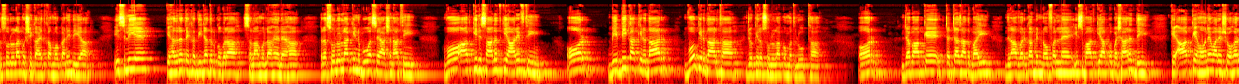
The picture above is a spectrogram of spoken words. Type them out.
رسول اللہ کو شکایت کا موقع نہیں دیا۔ اس لیے کہ حضرت خدیجۃ القبرہ سلام اللہ علیہ رسول اللہ کی نبوت سے آشنا تھیں۔ وہ آپ کی رسالت کی عارف تھیں اور بی بی کا کردار وہ کردار تھا جو کہ رسول اللہ کو مطلوب تھا۔ اور جب آپ کے چچا زاد بھائی جناب ورقہ بن نوفل نے اس بات کی آپ کو بشارت دی کہ آپ کے ہونے والے شوہر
